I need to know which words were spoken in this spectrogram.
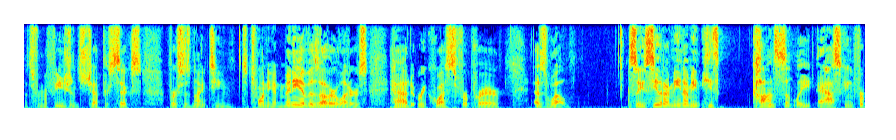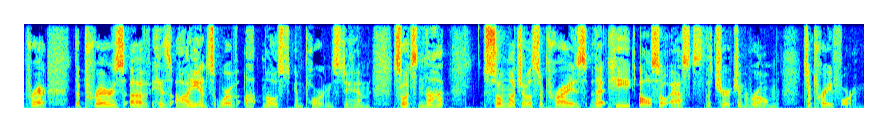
That's from Ephesians chapter 6, verses 19 to 20. And many of his other letters had requests for prayer as well. So you see what I mean? I mean, he's constantly asking for prayer. The prayers of his audience were of utmost importance to him. So it's not so much of a surprise that he also asks the church in Rome to pray for him.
